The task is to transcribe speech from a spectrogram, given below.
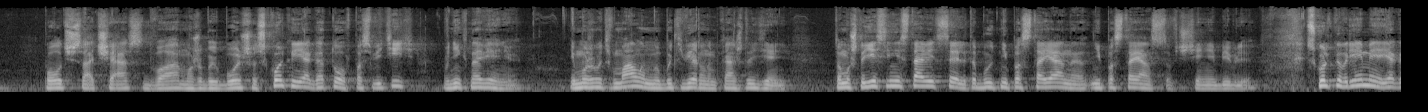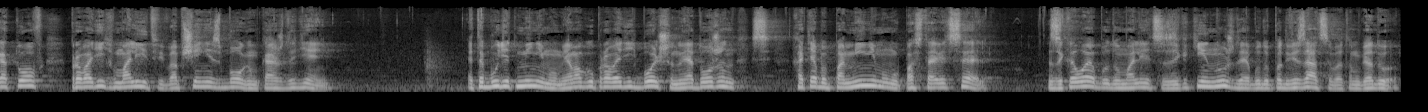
– полчаса, час, два, может быть, больше. Сколько я готов посвятить вникновению? И, может быть, в малом, но быть верным каждый день – Потому что если не ставить цель, это будет непостоянное, непостоянство в чтении Библии. Сколько времени я готов проводить в молитве, в общении с Богом каждый день? Это будет минимум. Я могу проводить больше, но я должен хотя бы по минимуму поставить цель. За кого я буду молиться, за какие нужды я буду подвязаться в этом году.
